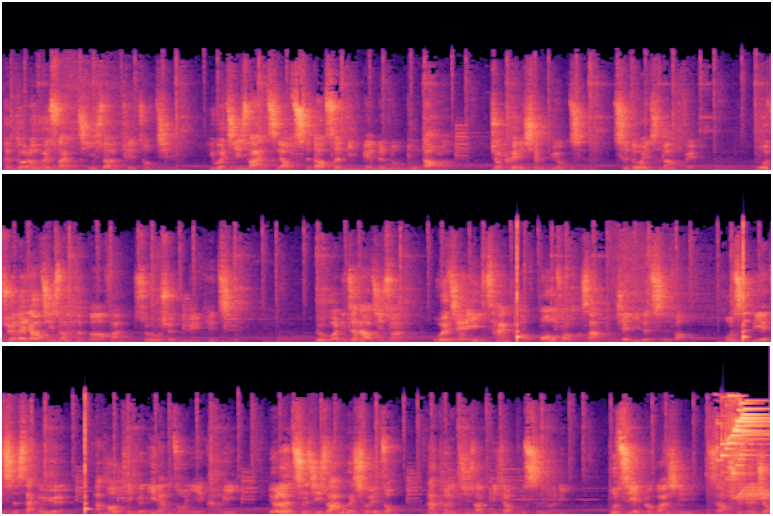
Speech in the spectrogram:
很多人会算肌酸填充期，因为肌酸只要吃到身体里面的浓度到了。就可以先不用吃，吃多也是浪费。我觉得要计算很麻烦，所以我选择每天吃。如果你真的要计算，我会建议参考包装上建议的吃法，或是连吃三个月，然后停个一两周也可以。有人吃肌酸会水肿，那可能肌酸比较不适合你。不吃也没有关系，只要训练久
